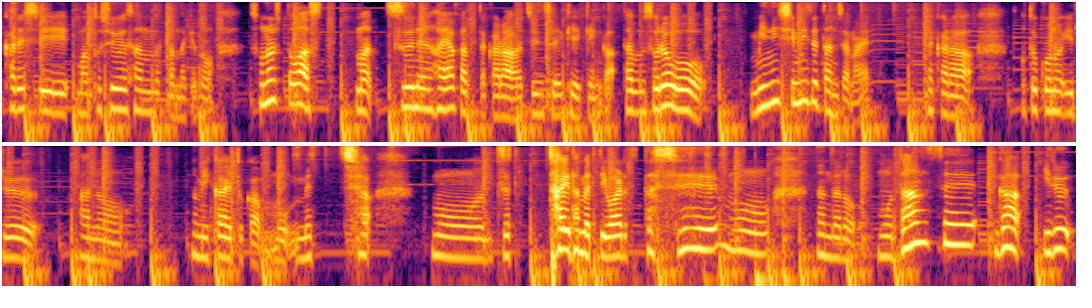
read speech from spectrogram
彼氏、まあ、年上さんだったんだけどその人は、まあ、数年早かったから人生経験が。多分それを身に染みてたんじゃない？だから男のいるあの飲み会とかもうめっちゃもう絶対ダメって言われてたし もうなんだろう。もう男性がいる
